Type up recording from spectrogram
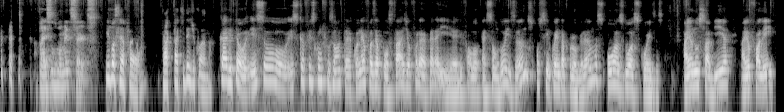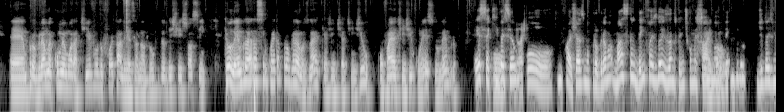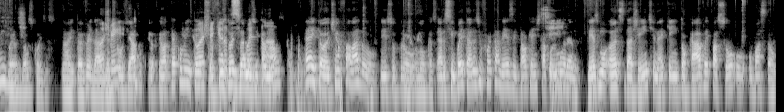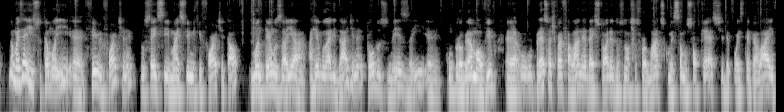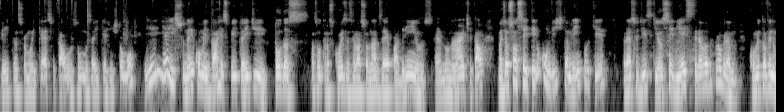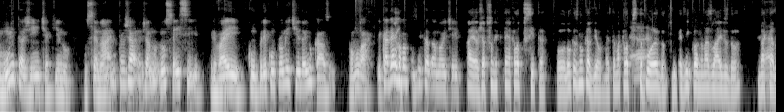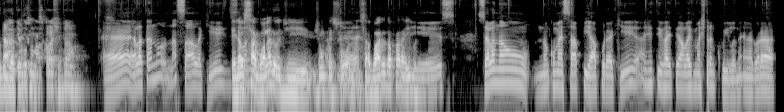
Aparece nos momentos certos. E você, Rafael? Tá, tá aqui desde quando? Cara, então, isso, isso que eu fiz confusão até. Quando eu ia fazer a postagem, eu falei, ah, peraí, ele falou, é, são dois anos ou 50 programas ou as duas coisas? Aí eu não sabia, aí eu falei, é um programa comemorativo do Fortaleza, na dúvida eu deixei isso assim. Que eu lembro era 50 programas, né, que a gente atingiu, ou vai atingir com esse, não lembro? Esse aqui Pô, vai ser eu acho- o 50 programa, mas também faz dois anos, que a gente começou Ah, em então- novembro de Foi as 2020. duas coisas. Ah, então é verdade, eu, achei- desconfiava. Eu, eu até comentei, Eu eu, achei que fiz era dois anos de 50 canal. É, então, eu tinha falado isso pro Lucas. Era 50 anos de Fortaleza e tal, que a gente está comemorando. Mesmo antes da gente, né? Quem tocava e passou o, o bastão. Não, mas é isso, estamos aí é, firme e forte, né? Não sei se mais firme que forte e tal. Mantemos aí a, a regularidade, né? Todos os meses aí, é, com o programa ao vivo. É, o, Presto acho que vai falar, né, da história dos nossos formatos. Começamos só o cast, depois teve a live, aí transformou em cast e tal, os rumos aí que a gente tomou. E, e é isso, né? E comentar a respeito aí de todas as outras coisas relacionadas aí a quadrinhos, é, no arte e tal. Mas eu só aceitei o convite também porque o Presto disse que eu seria a estrela do programa. Como eu estou vendo muita gente aqui no, no cenário, então já, já não, não sei se ele vai cumprir comprometido aí no caso. hein? Vamos lá. E cadê É, aquela então. visita da noite aí? Ah, é, o Jefferson tem aquela psita. O Lucas nunca viu, mas tem uma calopsita É. voando de vez em quando nas lives do, na É, casa do tá, Jefferson. Temos um mascote, então? É, ela tá no- na sala aqui. Ele é o ela não- Saguaro de João Pessoa, né? É. O Saguaro da Paraíba. Isso. Se ela não não começar a piar por aqui, a gente vai ter a live mais tranquila, né? Agora,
